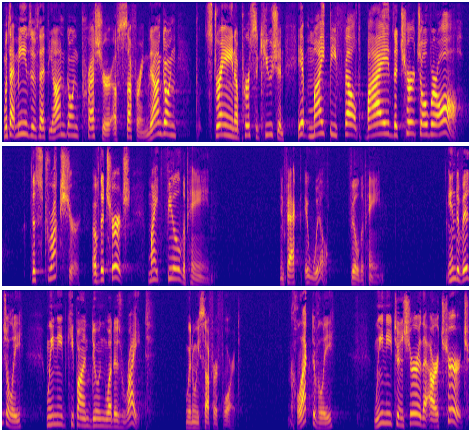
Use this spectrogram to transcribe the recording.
What that means is that the ongoing pressure of suffering, the ongoing strain of persecution, it might be felt by the church overall. The structure of the church might feel the pain. In fact, it will feel the pain. Individually, we need to keep on doing what is right when we suffer for it. Collectively, we need to ensure that our church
